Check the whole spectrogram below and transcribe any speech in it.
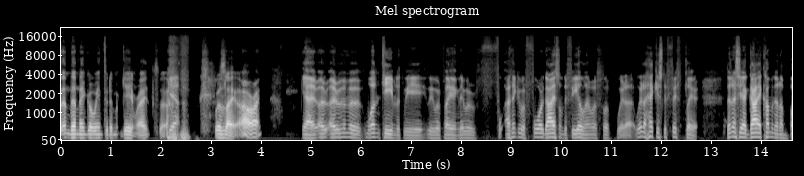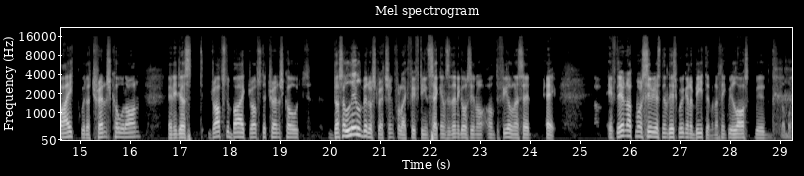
and then they go into the game, right? So yeah, it was like all right. Yeah, I, I remember one team that we we were playing. They were, four, I think, there were four guys on the field, and I was like, where the, where the heck is the fifth player? Then I see a guy coming on a bike with a trench coat on, and he just drops the bike, drops the trench coat, does a little bit of stretching for like 15 seconds, and then he goes in on, on the field. And I said, "Hey, if they're not more serious than this, we're going to beat them." And I think we lost with about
